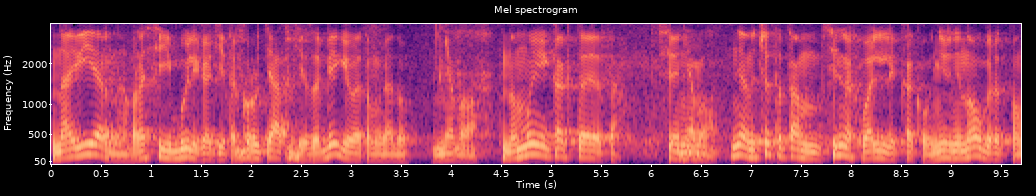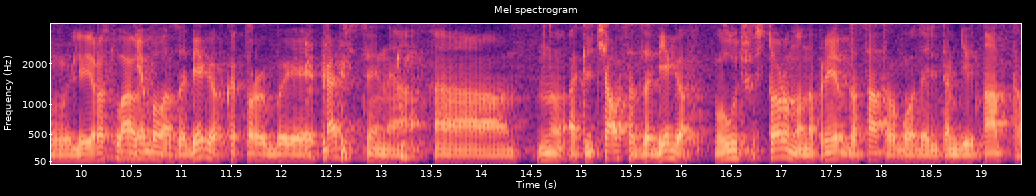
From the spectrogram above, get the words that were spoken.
Наверное, в России были какие-то крутяцкие забеги в этом году. Не было. Но мы как-то это Все Не они- было. Не, ну что-то там сильно хвалили, как его, Нижний Новгород, по-моему, или Ярославль. Не было забегов, который бы качественно а, ну, отличался от забегов в лучшую сторону, например, 2020 года или там 19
